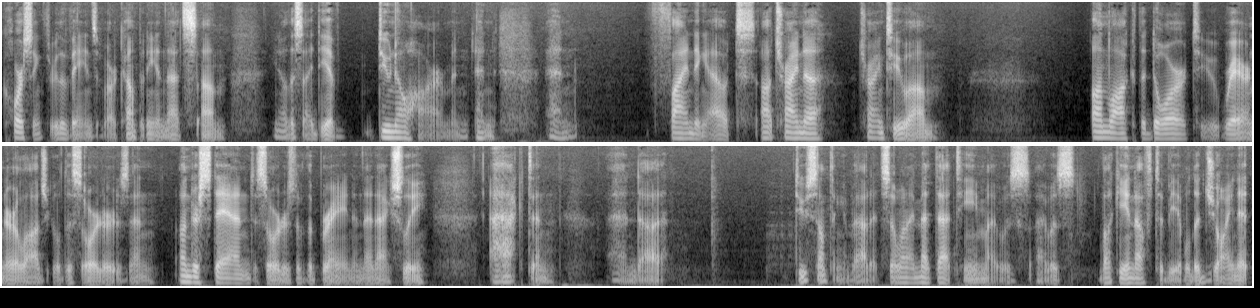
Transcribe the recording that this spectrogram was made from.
coursing through the veins of our company and that's um, you know this idea of do no harm and and and finding out uh, trying to trying to um, unlock the door to rare neurological disorders and understand disorders of the brain and then actually act and and uh, do something about it. So when I met that team, I was I was lucky enough to be able to join it.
